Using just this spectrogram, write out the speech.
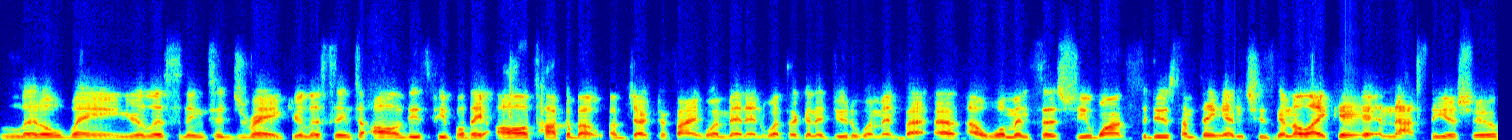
Lil Wayne, you're listening to Drake, you're listening to all of these people. They all talk about objectifying women and what they're going to do to women. But a, a, woman says she wants to do something and she's going to like it, and that's the issue.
